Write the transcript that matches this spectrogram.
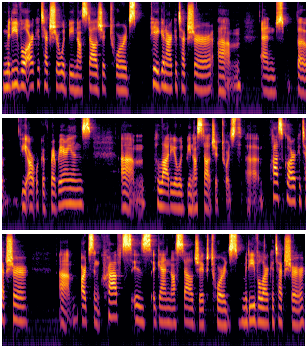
medieval architecture would be nostalgic towards pagan architecture um, and the the artwork of barbarians. Um, Palladio would be nostalgic towards uh, classical architecture. Um, arts and crafts is again nostalgic towards medieval architecture.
